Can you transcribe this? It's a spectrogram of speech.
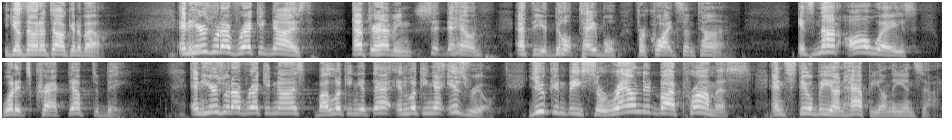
You guys know what I'm talking about? And here's what I've recognized after having sit down at the adult table for quite some time. It's not always what it's cracked up to be. And here's what I've recognized by looking at that and looking at Israel. You can be surrounded by promise and still be unhappy on the inside.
